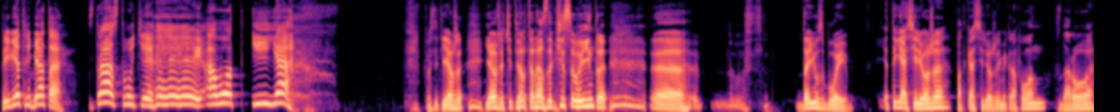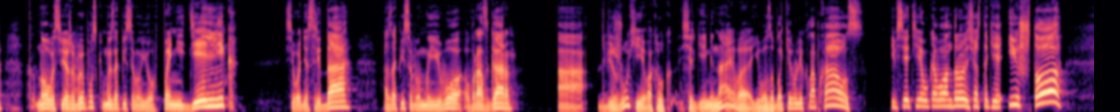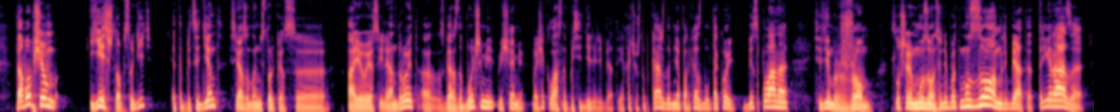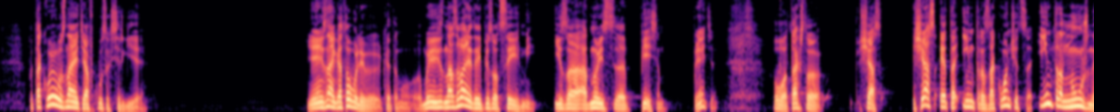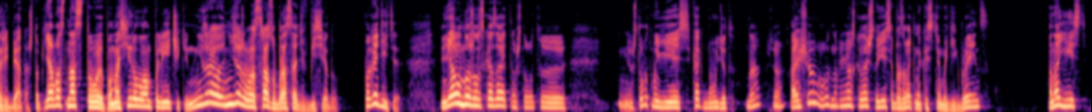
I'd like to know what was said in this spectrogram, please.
Привет, ребята! Здравствуйте! Хей-хей-хей! А вот и я! Простите, я уже, я уже четвертый раз записываю интро. Э, даю сбой. Это я, Сережа, подкаст «Сережа и микрофон». Здорово. Новый свежий выпуск. Мы записываем его в понедельник. Сегодня среда, а записываем мы его в разгар а движухи вокруг Сергея Минаева, его заблокировали в Клабхаус. И все те, у кого Android сейчас такие, и что? Да, в общем, есть что обсудить. Это прецедент. Связан он не столько с э, iOS или Android, а с гораздо большими вещами. Мы вообще классно посидели, ребята. Я хочу, чтобы каждый у меня подкаст был такой, без плана. Сидим, ржем, слушаем музон. Сегодня будет музон, ребята, три раза. Вы такое узнаете о вкусах Сергея. Я не знаю, готовы ли вы к этому. Мы назвали этот эпизод Save Me из-за одной из э, песен. Понимаете? Вот, так что сейчас, сейчас это интро закончится. Интро нужно, ребята, чтобы я вас настроил, помассировал вам плечики. Не сразу, нельзя же вас сразу бросать в беседу. Погодите. Я вам должен рассказать, там, что вот... Э, что вот мы есть, как будет, да, все. А еще, вот, например, сказать, что есть образовательная экосистема Geekbrains. Она есть.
